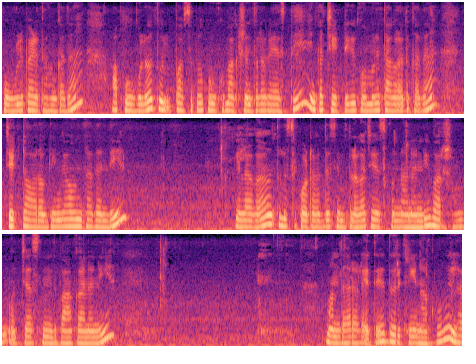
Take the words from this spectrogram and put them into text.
పువ్వులు పెడతాం కదా. ఆ పువ్వులో తులి పసుపు కుంకుమ అక్షంతలు వేస్తే ఇంకా చెట్టుకి కొమ్ముని తగలదు కదా. చెట్టు ఆరోగ్యంగా ఉంటుందండి. ఇలాగా తులసి కోట వద్ద సింపుల్గా చేసుకున్నానండి. వర్షం వచ్చేస్తుంది బాగానని. మందారాలు అయితే దొరికినాయి నాకు. ఇలా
